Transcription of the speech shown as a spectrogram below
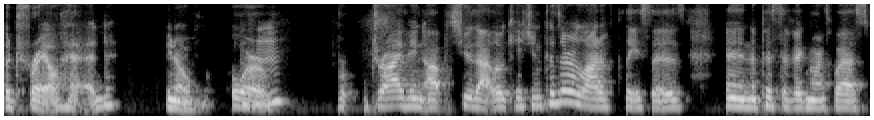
a trailhead, you know, or mm-hmm. driving up to that location because there are a lot of places in the Pacific Northwest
